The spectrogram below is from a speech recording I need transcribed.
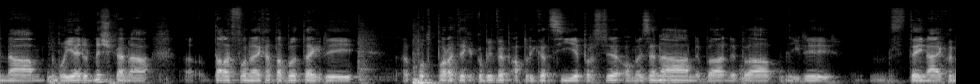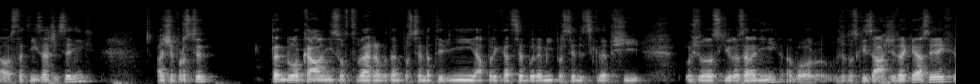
na, nebo je do dneška na eh, telefonech a tabletech, kdy podpora těch jakoby web aplikací je prostě omezená, nebyla, nebyla nikdy stejná jako na ostatních zařízeních. A že prostě ten lokální software nebo ten prostě nativní aplikace bude mít prostě vždycky lepší uživatelský rozhraní nebo uživatelský zážitek je asi jejich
